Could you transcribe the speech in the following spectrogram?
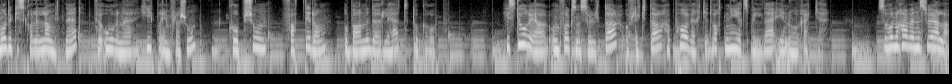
må du ikke skrolle langt ned før ordene hyperinflasjon, korrupsjon, fattigdom og barnedødelighet dukker opp. Historier om folk som sulter og flykter, har påvirket vårt nyhetsbilde i en årrekke. Så hvordan har Venezuela,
